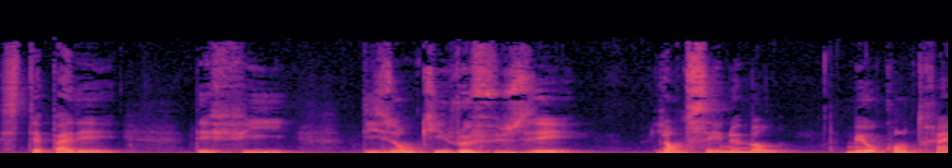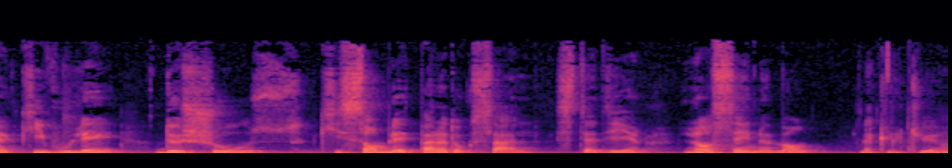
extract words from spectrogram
C'était pas des, des filles, disons, qui refusaient l'enseignement, mais au contraire qui voulaient deux choses qui semblaient paradoxales, c'est-à-dire l'enseignement, la culture,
